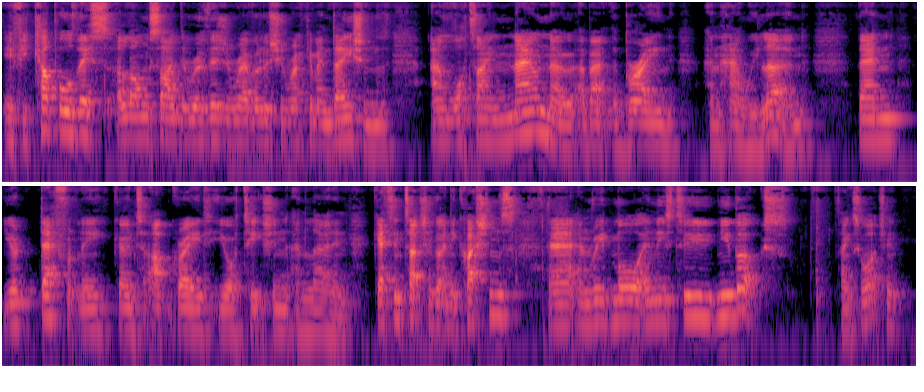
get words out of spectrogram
If you couple this alongside the Revision Revolution recommendations, and what I now know about the brain and how we learn, then you're definitely going to upgrade your teaching and learning. Get in touch if you've got any questions uh, and read more in these two new books. Thanks for watching.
